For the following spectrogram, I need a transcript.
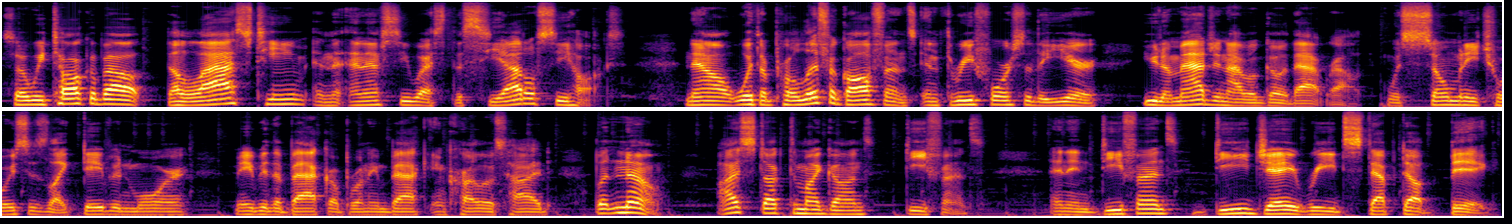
So we talk about the last team in the NFC West, the Seattle Seahawks. Now, with a prolific offense in three fourths of the year, you'd imagine I would go that route with so many choices like David Moore, maybe the backup running back in Carlos Hyde. But no, I stuck to my guns defense. And in defense, DJ Reed stepped up big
